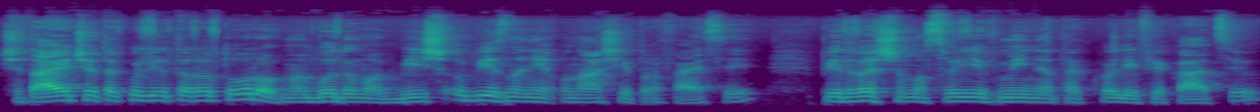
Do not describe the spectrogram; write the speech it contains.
Читаючи таку літературу, ми будемо більш обізнані у нашій професії, підвищимо свої вміння та кваліфікацію,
